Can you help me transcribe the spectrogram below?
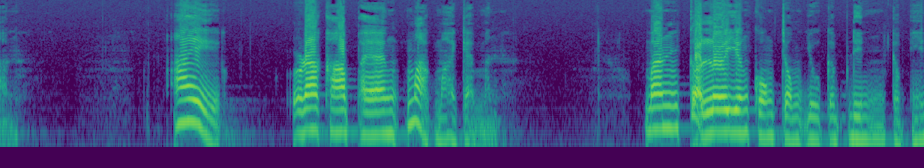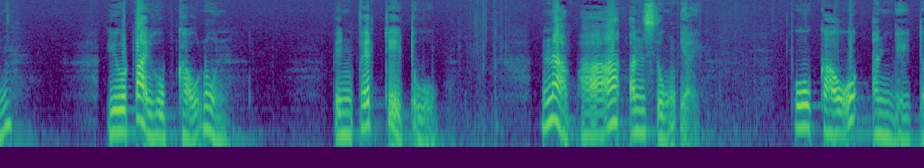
ารให้ราคาแพงมากมายแก่มัน มันก็เลยยังคงจมอยู่กับดินกับหิน อยู่ใต้หุบเขานู่น เป็นเพชรที่ถูก หน้าผาอันสูงใหญ่ ภูเขาอันใหญ่โต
